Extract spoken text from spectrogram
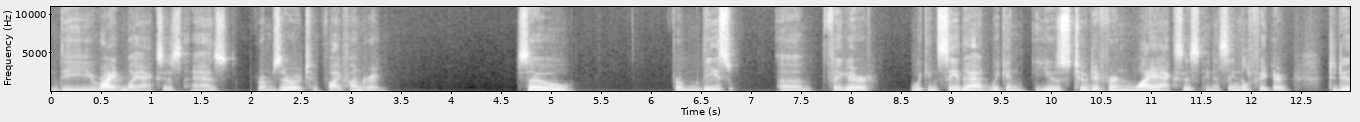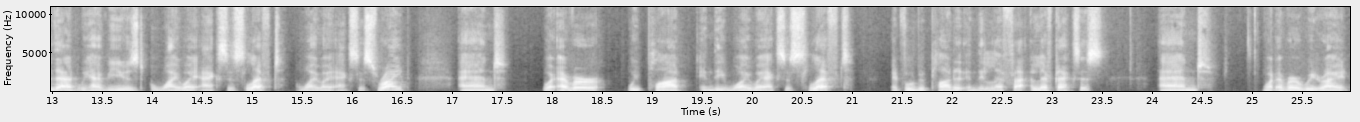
the right y-axis as from 0 to 500. So from these uh, figure, we can see that we can use two different y-axis in a single figure. To do that, we have used yyaxis left, yyaxis right, and wherever we plot in the yyaxis left, it will be plotted in the left, left axis, and whatever we write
